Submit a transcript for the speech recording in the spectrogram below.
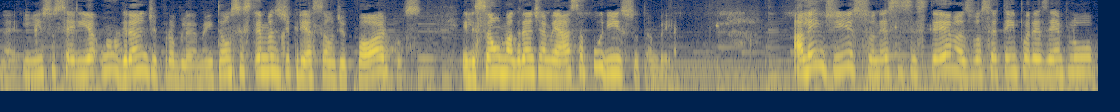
Né? E isso seria um grande problema. Então, os sistemas de criação de porcos, eles são uma grande ameaça por isso também. Além disso, nesses sistemas, você tem, por exemplo,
